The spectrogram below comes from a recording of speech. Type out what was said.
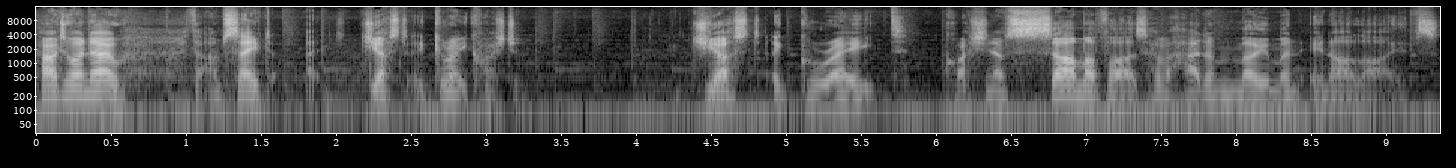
How do I know that I'm saved? Just a great question. Just a great question. Now, some of us have had a moment in our lives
